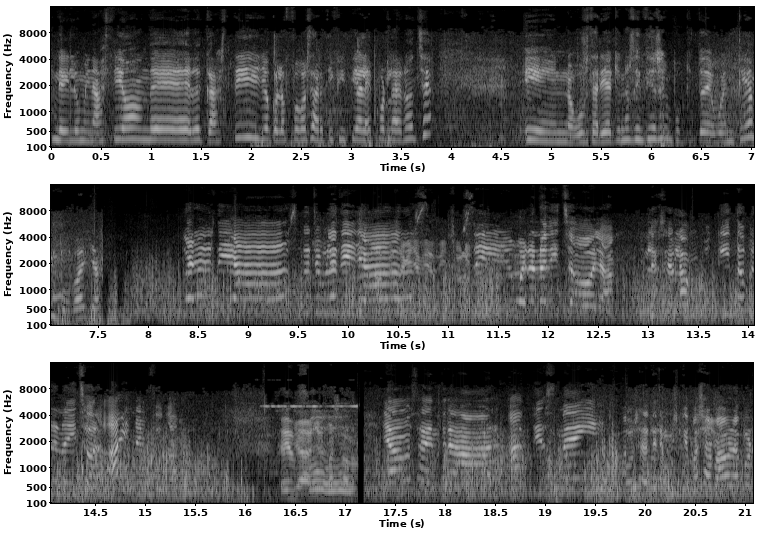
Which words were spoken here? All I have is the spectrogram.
de iluminación del castillo con los fuegos artificiales por la noche. Y nos gustaría que nos hiciese un poquito de buen tiempo, vaya. Buenos días, cuchufletillas. Pensé que ya habías dicho hola. Sí, bueno, no he dicho hola. Les he hablado un poquito, pero no he dicho hola. ¡Ay, no enfoca! Ya, vamos a entrar a Disney. O sea, tenemos que pasar ahora por,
